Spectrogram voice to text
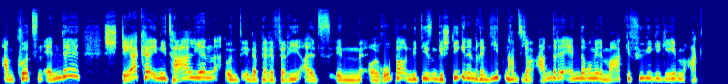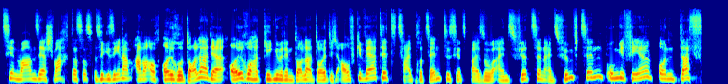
am kurzen Ende, stärker in Italien und in der Peripherie als in Europa und mit diesen gestiegenen Renditen haben sich auch andere Änderungen im Marktgefüge gegeben. Aktien waren sehr schwach, das ist, was wir gesehen haben, aber auch Euro-Dollar. Der Euro hat gegenüber dem Dollar deutlich aufgewertet. Zwei Prozent ist jetzt bei so 1,14, 1,15 ungefähr. Und das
